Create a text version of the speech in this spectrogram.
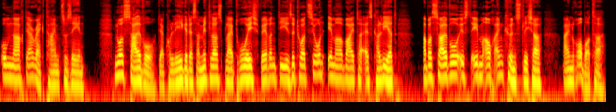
um nach der Ragtime zu sehen. Nur Salvo, der Kollege des Ermittlers, bleibt ruhig, während die Situation immer weiter eskaliert, aber Salvo ist eben auch ein künstlicher, ein Roboter.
